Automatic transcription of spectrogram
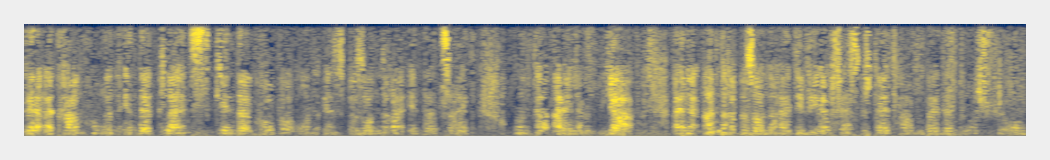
der Erkrankungen in der Kleinstkindergruppe und insbesondere in der Zeit unter einem Jahr. Eine andere Besonderheit, die wir festgestellt haben bei der Durchführung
